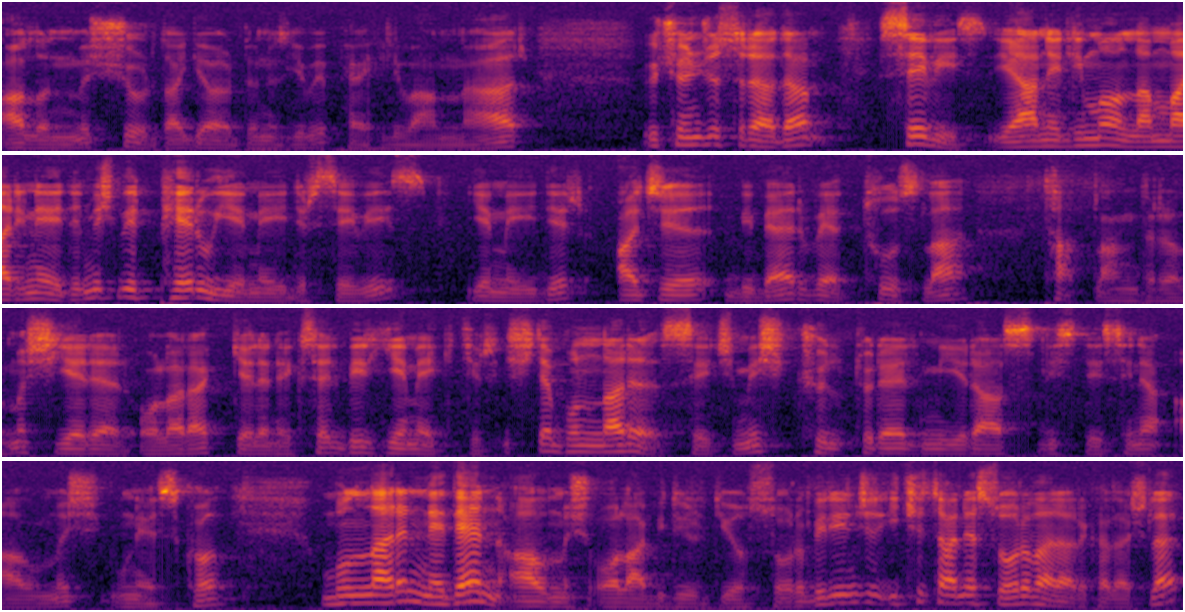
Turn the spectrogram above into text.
alınmış. Şurada gördüğünüz gibi pehlivanlar. Üçüncü sırada seviz yani limonla marine edilmiş bir Peru yemeğidir seviz yemeğidir. Acı biber ve tuzla tatlandırılmış yerel olarak geleneksel bir yemektir. İşte bunları seçmiş, kültürel miras listesine almış UNESCO. Bunları neden almış olabilir diyor soru. Birinci iki tane soru var arkadaşlar.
